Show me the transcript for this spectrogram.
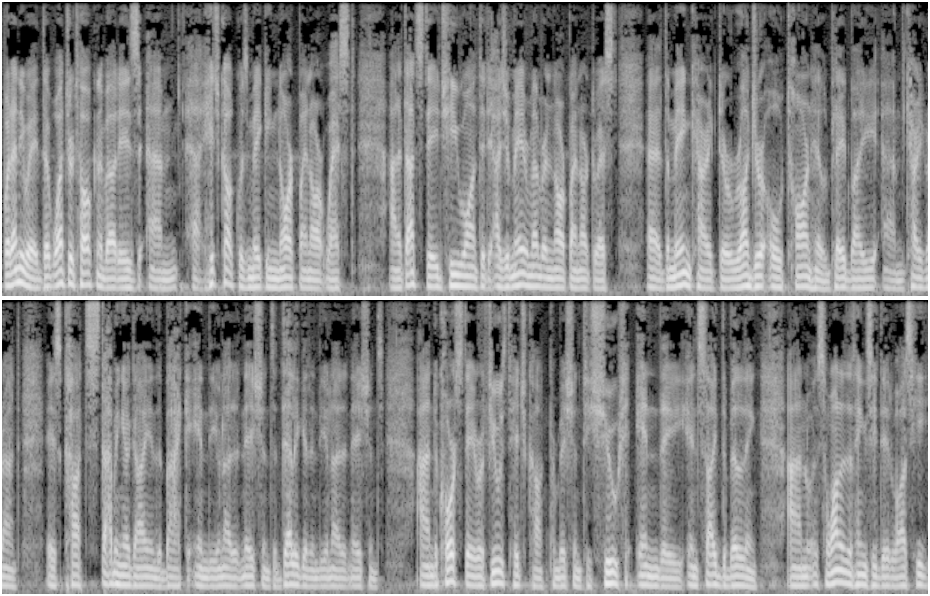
But anyway, the, what you're talking about is um, uh, Hitchcock was making North by Northwest, and at that stage he wanted, as you may remember, in North by Northwest, uh, the main character Roger O'Thornhill, played by um, Cary Grant, is caught stabbing a guy in the back in the United Nations, a delegate in the United Nations, and of course they refused Hitchcock permission to shoot in the inside the building. And so one of the things he did was he,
